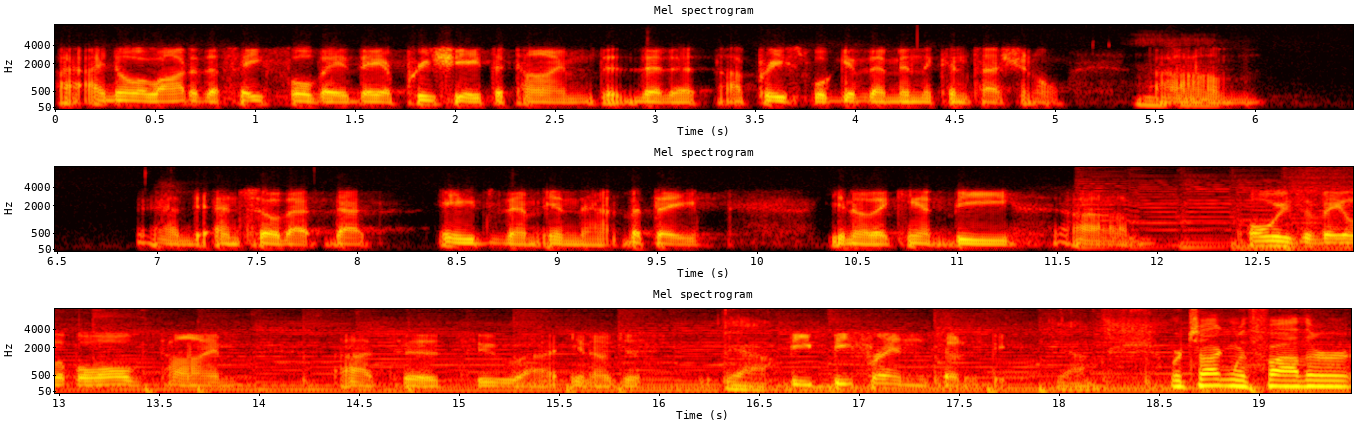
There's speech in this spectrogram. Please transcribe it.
I, know a lot of the faithful they they appreciate the time that, that a, a, priest will give them in the confessional, mm-hmm. um, and and so that that aids them in that. But they, you know, they can't be um, always available all the time uh, to to uh, you know just yeah. be be friends so to speak. Yeah, we're talking with Father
